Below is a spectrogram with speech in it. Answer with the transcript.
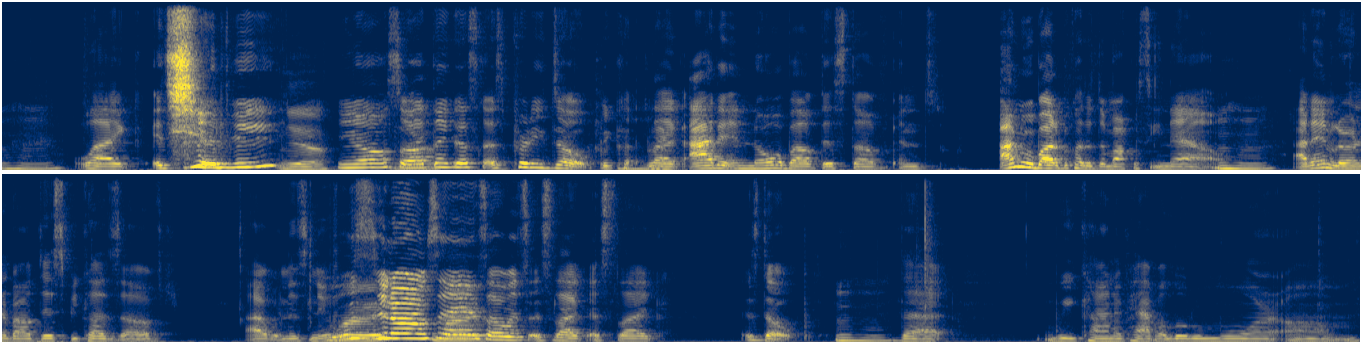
mm-hmm like it should be yeah you know, so I think that's that's pretty dope because Mhm. like I didn't know about this stuff and I knew about it because of Democracy Now. Mm-hmm. I didn't learn about this because of Eyewitness News. Right, You know what I'm saying? right. So it's it's like it's like it's dope Mm-hmm. that we kind of have a little more um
